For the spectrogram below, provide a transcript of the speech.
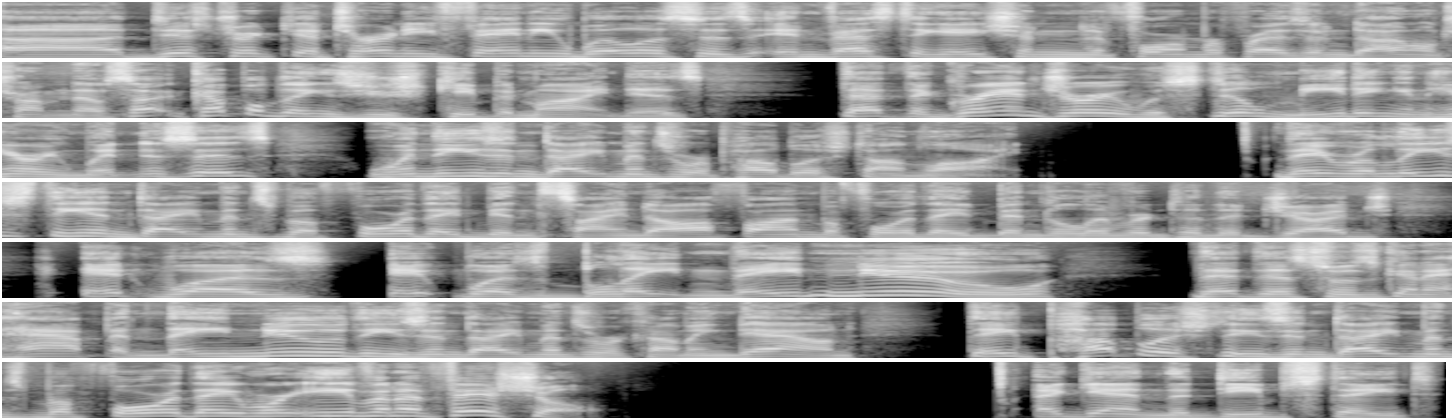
Uh, District Attorney Fani Willis's investigation into former President Donald Trump. Now, a couple things you should keep in mind is that the grand jury was still meeting and hearing witnesses when these indictments were published online. They released the indictments before they'd been signed off on, before they'd been delivered to the judge. It was it was blatant. They knew that this was going to happen. They knew these indictments were coming down. They published these indictments before they were even official. Again, the deep state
